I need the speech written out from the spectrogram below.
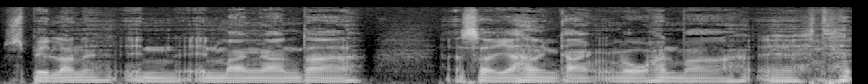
spillerne, end, end mange andre er. Altså, jeg havde en gang, hvor han var, øh,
